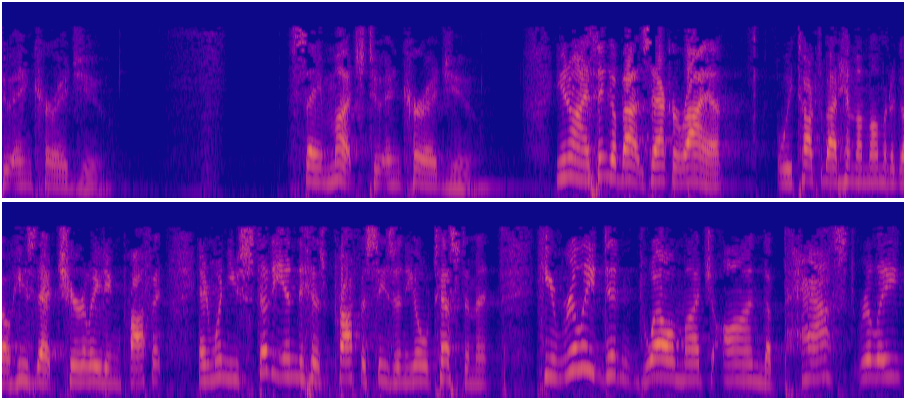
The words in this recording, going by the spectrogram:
to encourage you. Say much to encourage you. You know, I think about Zechariah we talked about him a moment ago. He's that cheerleading prophet. And when you study into his prophecies in the Old Testament, he really didn't dwell much on the past, really.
